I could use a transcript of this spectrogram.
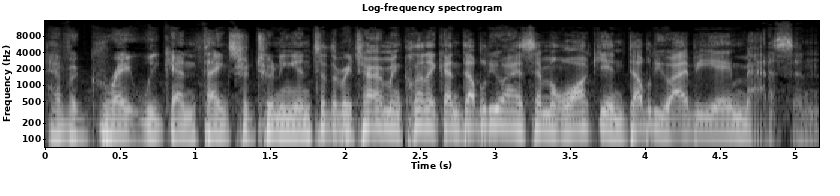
Have a great weekend. Thanks for tuning in to the Retirement Clinic on WISN Milwaukee and WIBA Madison.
